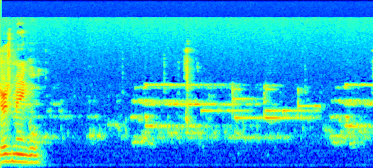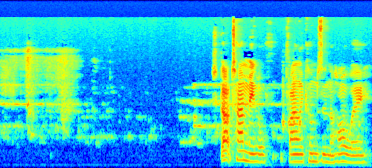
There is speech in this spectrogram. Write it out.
There's Mangle. It's about time Mangle finally comes in the hallway.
